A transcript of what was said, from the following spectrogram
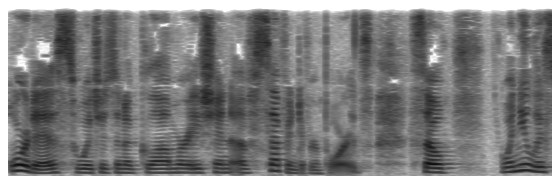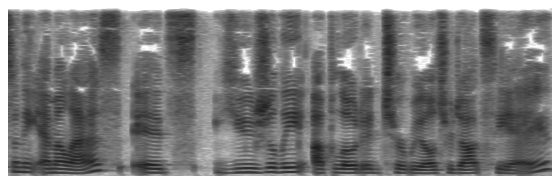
Ortis, which is an agglomeration of seven different boards. So, when you list on the MLS, it's usually uploaded to realtor.ca,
